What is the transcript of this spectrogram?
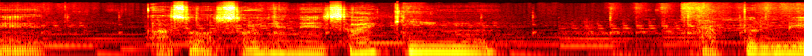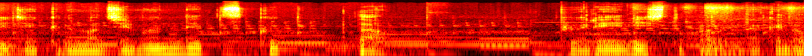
えー、あそうそれでね最近 Apple Music で、まあ、自分で作ったプレイリストがあるんだけど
